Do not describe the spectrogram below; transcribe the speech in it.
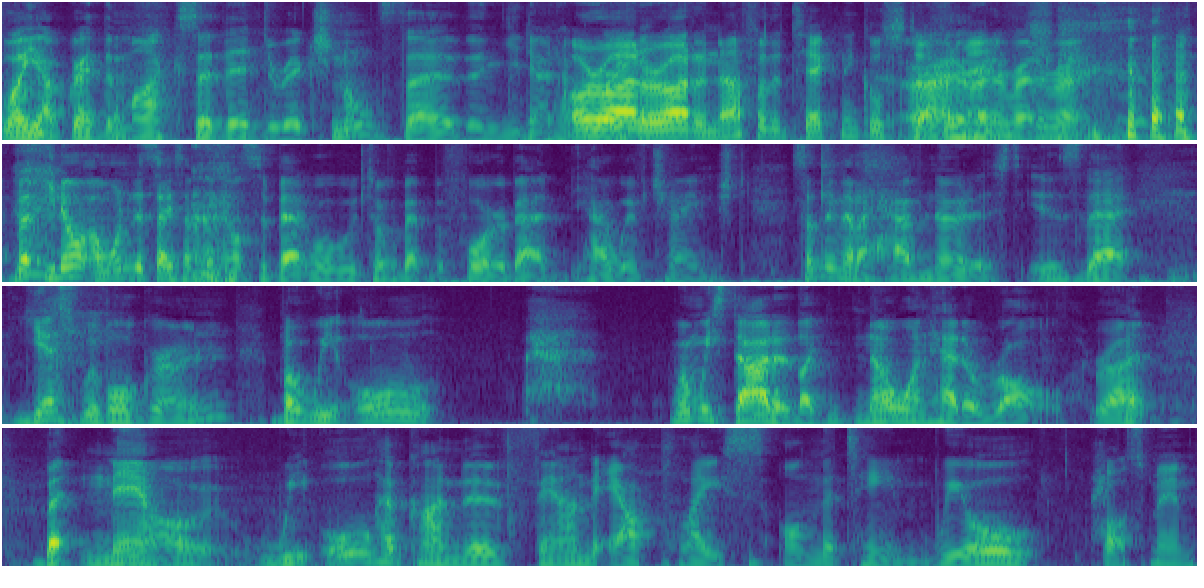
why you upgrade the mic so they're directional, so then you don't have. all to worry right, about all right. that. Enough of the technical All stuff. right, all right, all right, all right. but you know, what? I wanted to say something else about what we talked about before about how we've changed. Something that I have noticed is that yes, we've all grown, but we all, when we started, like no one had a role, right? But now we all have kind of found our place on the team. We all Boss men.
